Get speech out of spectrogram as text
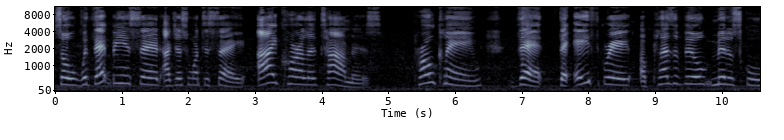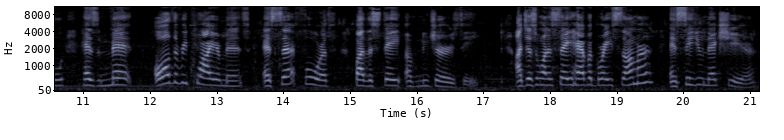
So with that being said, I just want to say, I, Carla Thomas, proclaim that the eighth grade of Pleasantville Middle School has met all the requirements as set forth by the state of New Jersey. I just want to say have a great summer and see you next year.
